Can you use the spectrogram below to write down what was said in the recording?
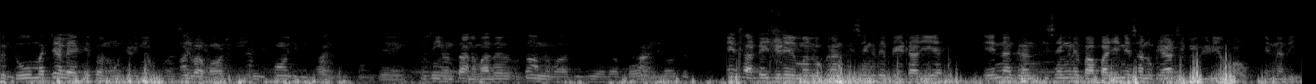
ਤੇ ਦੋ ਮੱਝਾਂ ਲੈ ਕੇ ਤੁਹਾਨੂੰ ਜਿਹੜੀਆਂ ਸੇਵਾ ਪਹੁੰਚ ਗਈ ਹਾਂਜੀ ਪਹੁੰਚ ਗਈ। ਹਾਂਜੀ ਤੇ ਤੁਸੀਂ ਹੁਣ ਧੰਨਵਾਦ ਧੰਨਵਾਦ ਜੀ ਇਹਦਾ ਬਹੁਤ। ਬਹੁਤ। ਇਹ ਸਾਡੇ ਜਿਹੜੇ ਮੰਨ ਲਓ ਗ੍ਰੰਥੀ ਸਿੰਘ ਦੇ ਬੇਟਾ ਜੀ ਹੈ ਇਹਨਾਂ ਗ੍ਰੰਥੀ ਸਿੰਘ ਨੇ ਬਾਬਾ ਜੀ ਨੇ ਸਾਨੂੰ ਕਿਹਾ ਸੀ ਵੀ ਵੀਡੀਓ ਪਾਓ ਇਹਨਾਂ ਦੀ।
